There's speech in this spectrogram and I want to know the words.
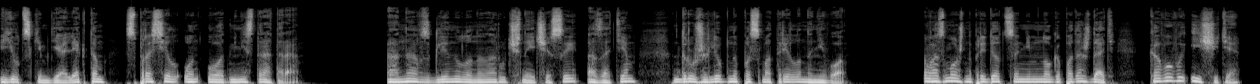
ютским диалектом спросил он у администратора. Она взглянула на наручные часы, а затем дружелюбно посмотрела на него. Возможно, придется немного подождать. Кого вы ищете?»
